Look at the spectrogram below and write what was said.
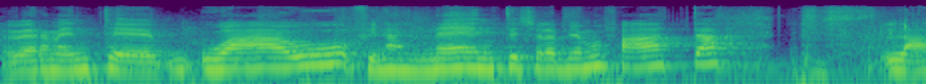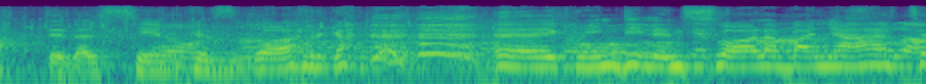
veramente wow, finalmente ce l'abbiamo fatta latte dal seno oh, che sgorga. No. eh, e no, quindi lenzuola bagnate.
